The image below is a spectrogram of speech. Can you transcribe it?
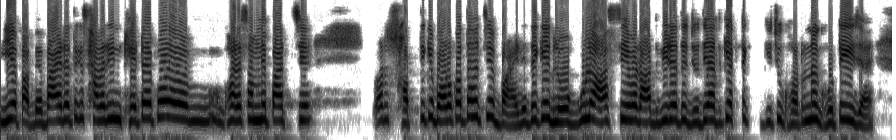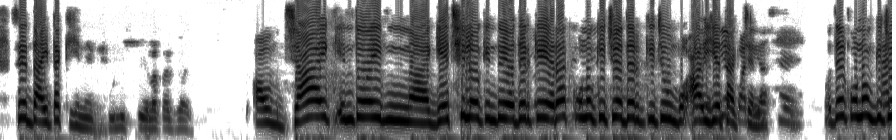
ইয়ে পাবে বাইরে থেকে সারাদিন খেটার পর ঘরের সামনে পাচ্ছে। আর সব থেকে বড় কথা হচ্ছে বাইরে থেকে লোকগুলো আসছে এবার রাত বিরাতে যদি আজকে একটা কিছু ঘটনা ঘটেই যায় সে দায়টা কে নেবে? যায়? কিন্তু ওই গেছিল কিন্তু এদেরকে এরা কোনো কিছু এদের কিছু ইয়ে থাকছে না। ওদের কোনো কিছু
